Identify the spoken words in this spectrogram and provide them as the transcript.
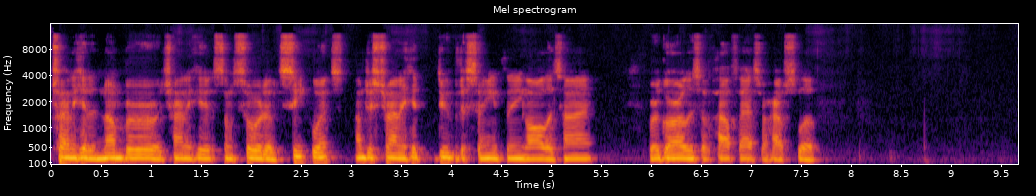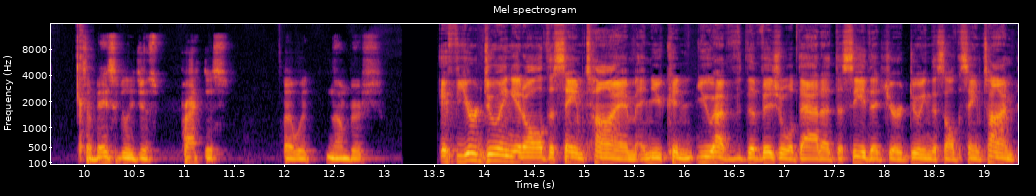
trying to hit a number or trying to hit some sort of sequence. I'm just trying to hit do the same thing all the time, regardless of how fast or how slow. So basically just practice, but with numbers. if you're doing it all at the same time and you can you have the visual data to see that you're doing this all at the same time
